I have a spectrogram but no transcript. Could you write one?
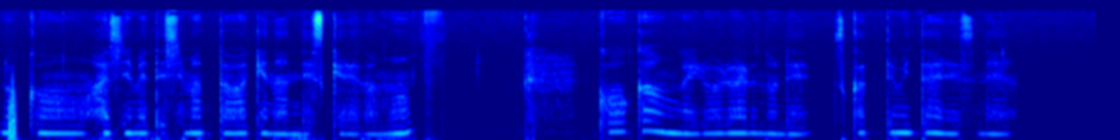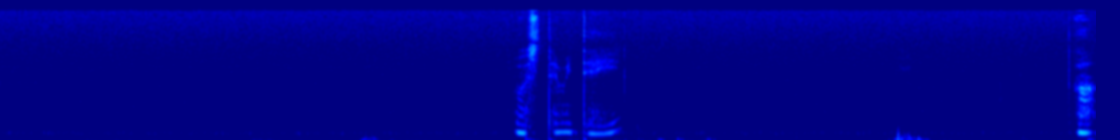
録音を始めてしまったわけなんですけれども効果音がいろいろあるので使ってみたいですね。押してみていい？あ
